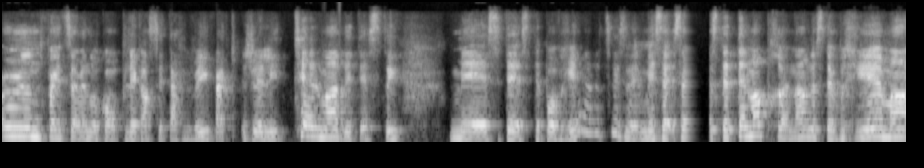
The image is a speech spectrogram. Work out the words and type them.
une fin de semaine au complet quand c'est arrivé. Fait que je l'ai tellement détesté mais c'était, pas vrai. mais c'était tellement prenant. C'était vraiment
